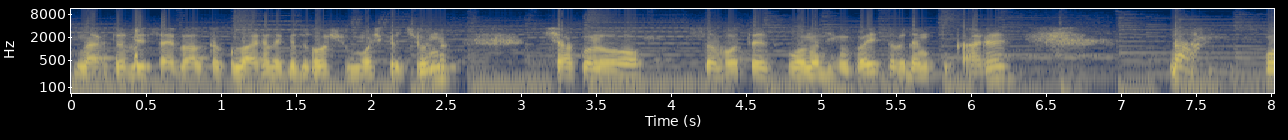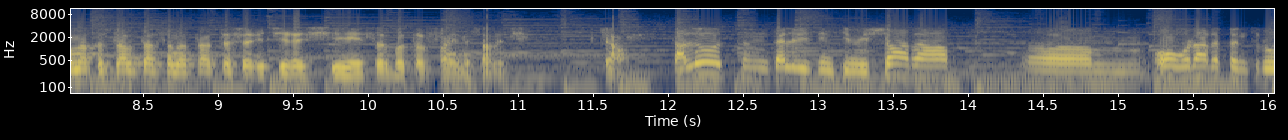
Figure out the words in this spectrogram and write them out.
n-ar trebui să aibă altă culoare decât roșu, Moș Crăciun și acolo să votez cu unul din voi, să vedem cu care. Da, una peste alta, sănătate, fericire și sărbători faine să aveți. Ciao! Salut, sunt Elvis din Timișoara. Um, o urare pentru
